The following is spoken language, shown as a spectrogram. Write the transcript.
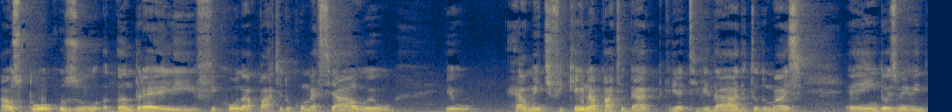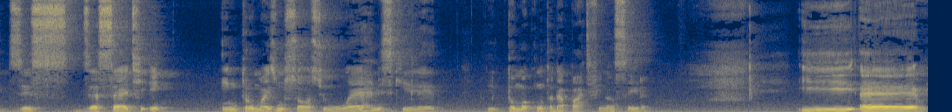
Aos poucos o André ele ficou na parte do comercial, eu, eu realmente fiquei na parte da criatividade e tudo mais. É, em 2017 entrou mais um sócio, o Hermes, que ele, é, ele toma conta da parte financeira. E é,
